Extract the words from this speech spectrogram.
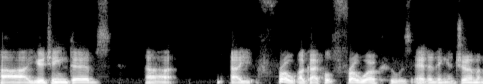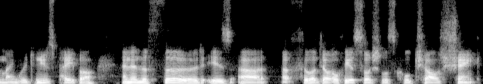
uh, Eugene Debs, uh, a, Fro, a, guy called Frohwerk, who was editing a German language newspaper. And then the third is uh, a Philadelphia socialist called Charles Schenck,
